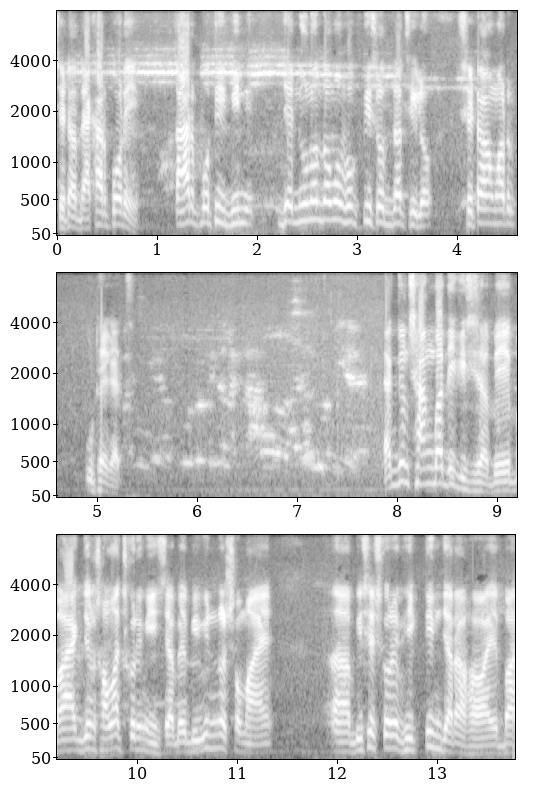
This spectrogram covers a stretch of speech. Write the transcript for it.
সেটা দেখার পরে তার প্রতি যে ন্যূনতম ভক্তি শ্রদ্ধা ছিল, সেটা আমার উঠে গেছে। একজন সাংবাদিক হিসাবে বা একজন সমাজকর্মী হিসাবে বিভিন্ন সময় বিশেষ করে ভিকটিম যারা হয় বা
